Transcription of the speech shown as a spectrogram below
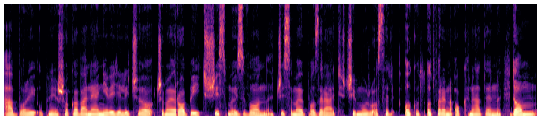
a boli úplne šokované a nevedeli, čo, čo majú robiť, či smú ísť von, či sa majú pozerať, či môžu ostať otvorené okná. Ten dom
